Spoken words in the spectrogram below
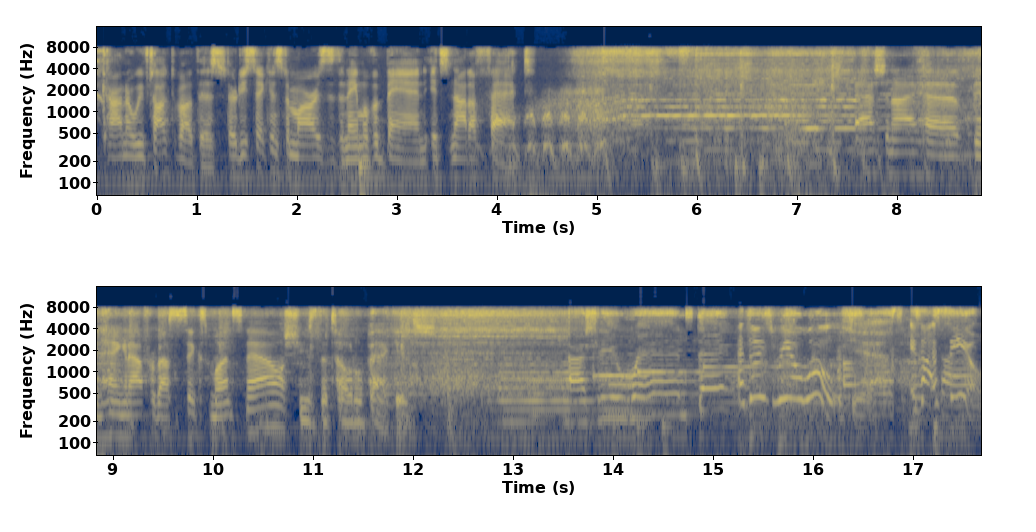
Connor, we've talked about this. 30 Seconds to Mars is the name of a band. It's not a fact. Ash and I have been hanging out for about six months now. She's the total package. Ashley Wednesday. Are those real wolves? Yeah. Is that a seal?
